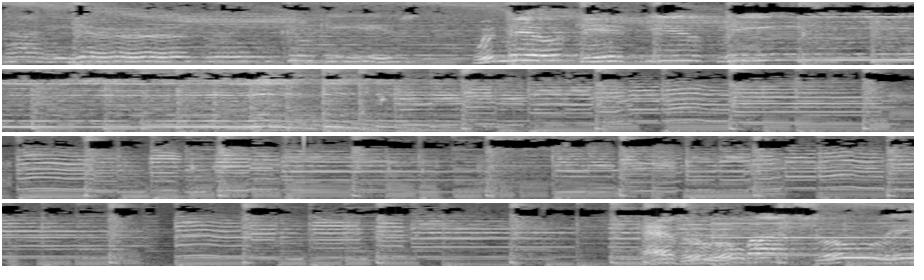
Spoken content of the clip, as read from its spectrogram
tiny earthling cookies with milk if you please. As the robot slowly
